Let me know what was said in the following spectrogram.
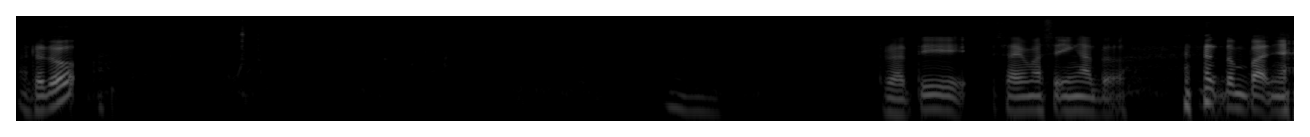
Ada dok? Berarti saya masih ingat tuh tempatnya.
